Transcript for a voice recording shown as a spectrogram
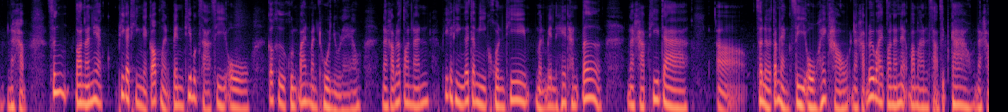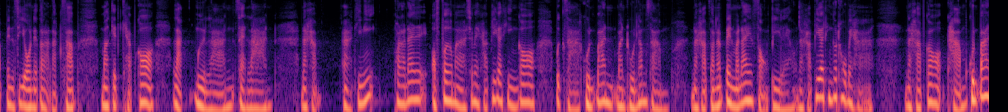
ำนะครับ ซึ่งตอนนั้นเนี่ยพี่กระทิงเนี่ยก็เหมือนเป็นที่ปรึกษา CEO ก็คือคุณปั้นบรรทุนอยู่แล้วนะครับ แล้วตอนนั้นพี่กระทิงก็จะมีคนที่เหมือนเป็นเฮทันเตอร์นะครับที่จะเสนอตำแหน่ง CEO ให้เขานะครับ ด้วยวัยตอนนั้นเนี่ยประมาณ 39 นะครับ เป็น CEO ในตลาดหลักทรัพย์ Market Cap ก็หลักหมื่นล้านแสนล้านนะครับทีนี้ พอเราได้ offer มาใช่ไหมครับ พี่กระทิงก็ปรึกษาคุณปั้นบัณฑูรล่ำซำนะครับ ตอนนั้นเป็นมาได้ 2 ปีแล้วนะครับ พี่กระทิงก็โทรไปหานะครับ ก็ถามคุณปั้น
